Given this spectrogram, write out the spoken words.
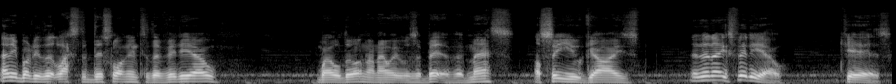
Anybody that lasted this long into the video, well done. I know it was a bit of a mess. I'll see you guys in the next video. Cheers.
